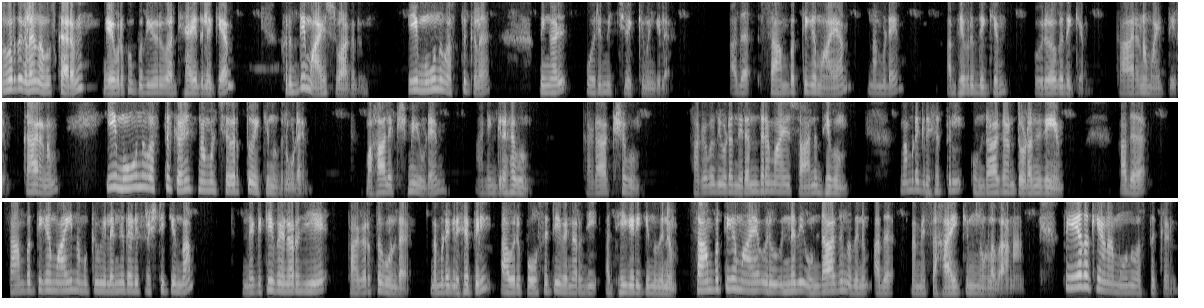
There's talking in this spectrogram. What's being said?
സുഹൃത്തുക്കളെ നമസ്കാരം. ഏവർക്കും പുതിയൊരു അധ്യായത്തിലേക്ക് ഹൃദ്യമായ സ്വാഗതം. ഈ മൂന്ന് വസ്തുക്കൾ നിങ്ങൾ ഒരുമിച്ച് വെക്കുമെങ്കിൽ അത് സാമ്പത്തികമായ നമ്മുടെ അഭിവൃദ്ധിക്കും പുരോഗതിക്കും കാരണമായി തീരും കാരണം ഈ മൂന്ന് വസ്തുക്കൾ നമ്മൾ ചേർത്ത് വയ്ക്കുന്നതിലൂടെ മഹാലക്ഷ്മിയുടെ അനുഗ്രഹവും കടാക്ഷവും ഭഗവതിയുടെ നിരന്തരമായ സാന്നിധ്യവും നമ്മുടെ ഗൃഹത്തിൽ ഉണ്ടാകാൻ തുടങ്ങുകയും അത് സാമ്പത്തികമായി നമുക്ക് വിലങ്ങുതടി സൃഷ്ടിക്കുന്ന നെഗറ്റീവ് എനർജിയെ തകർത്തുകൊണ്ട് നമ്മുടെ ഗൃഹത്തിൽ ആ ഒരു പോസിറ്റീവ് എനർജി അധികരിക്കുന്നതിനും സാമ്പത്തികമായ ഒരു ഉന്നതി ഉണ്ടാകുന്നതിനും അത് നമ്മെ സഹായിക്കും എന്നുള്ളതാണ്. അപ്പൊ ഏതൊക്കെയാണ് ആ മൂന്ന് വസ്തുക്കൾ?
